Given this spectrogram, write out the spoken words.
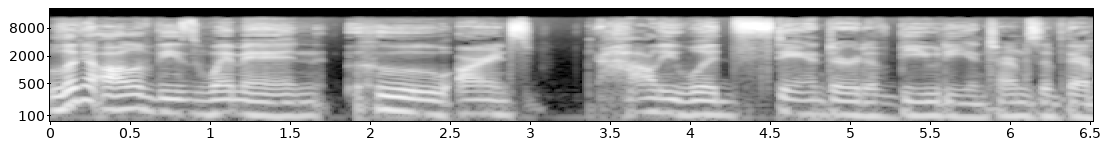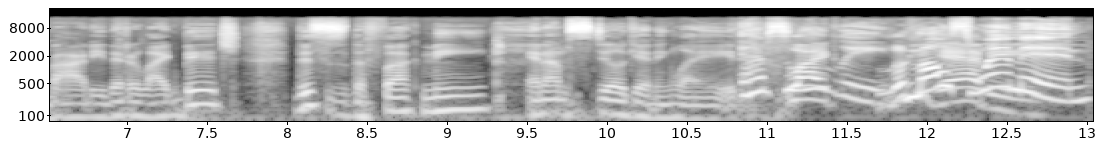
look at all of these women who aren't Hollywood standard of beauty in terms of their body that are like, bitch, this is the fuck me, and I'm still getting laid. absolutely Like, most Gabby. women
